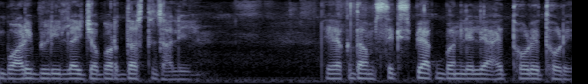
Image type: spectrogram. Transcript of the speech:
बॉडी बिडी लई जबरदस्त झाली. एकदम सिक्स पॅक बनलेले आहेत थोडे थोडे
